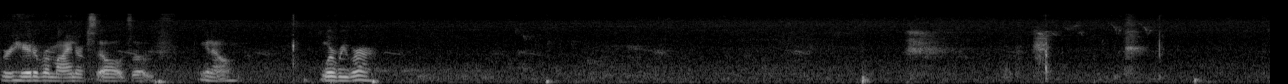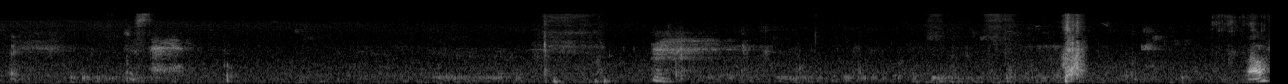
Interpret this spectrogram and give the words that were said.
we're here to remind ourselves of, you know, where we were. Just. Well,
